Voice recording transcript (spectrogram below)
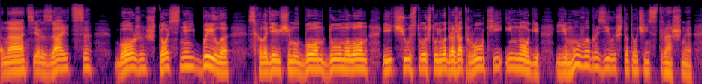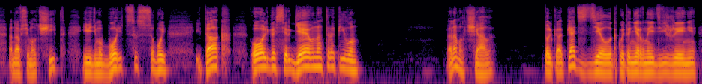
Она терзается, — Боже, что с ней было? С холодеющим лбом думал он и чувствовал, что у него дрожат руки и ноги. Ему вообразилось что-то очень страшное. Она все молчит и, видимо, борется с собой. Итак, Ольга Сергеевна, — торопил он. Она молчала, только опять сделала какое-то нервное движение —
